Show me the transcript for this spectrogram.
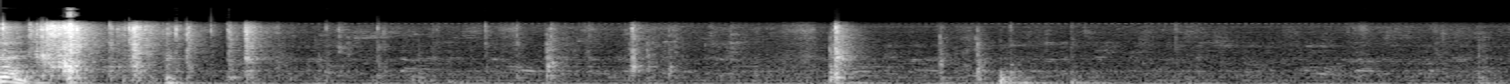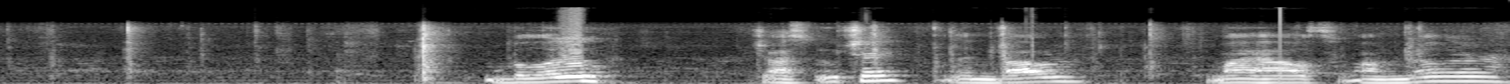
Okay. Blue, Josh Uche, Lynn Bowden, My House, Von Miller,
